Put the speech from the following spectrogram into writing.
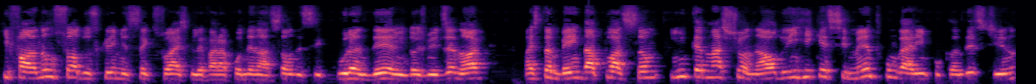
que fala não só dos crimes sexuais que levaram à condenação desse curandeiro em 2019, mas também da atuação internacional do enriquecimento com garimpo clandestino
